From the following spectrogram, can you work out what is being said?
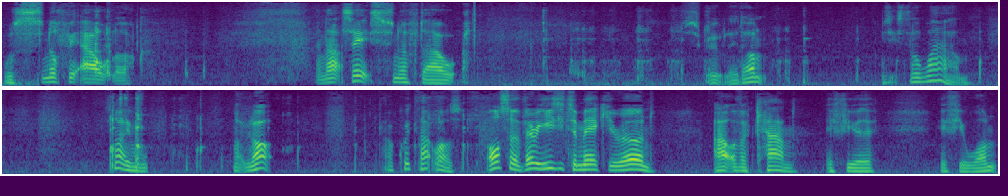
we'll snuff it out, look. And that's it, snuffed out. Screw lid on. Is it still warm? It's not even, not even hot. How quick that was. Also, very easy to make your own out of a can if you if you want.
